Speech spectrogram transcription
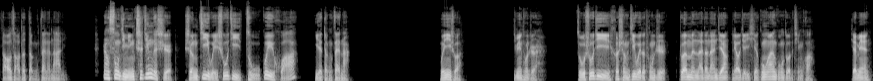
早早的等在了那里。让宋继明吃惊的是，省纪委书记祖桂华也等在那儿。文艺说：“继明同志，祖书记和省纪委的同志专门来到南疆了解一些公安工作的情况。下面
